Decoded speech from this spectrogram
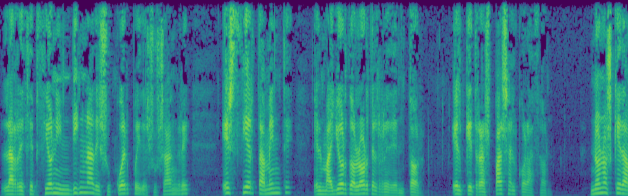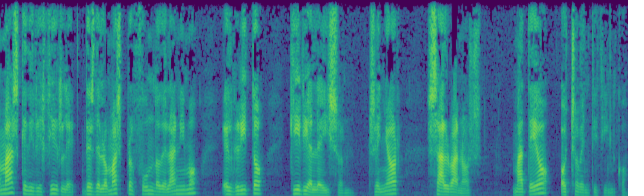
la recepción indigna de su cuerpo y de su sangre, es ciertamente el mayor dolor del Redentor, el que traspasa el corazón. No nos queda más que dirigirle desde lo más profundo del ánimo el grito Kyrie eleison, Señor, sálvanos. Mateo 8:25.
